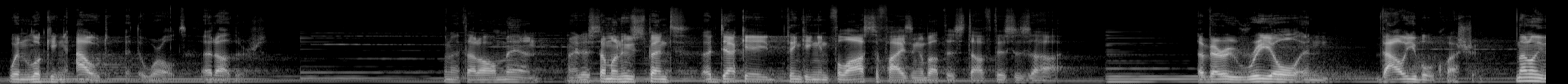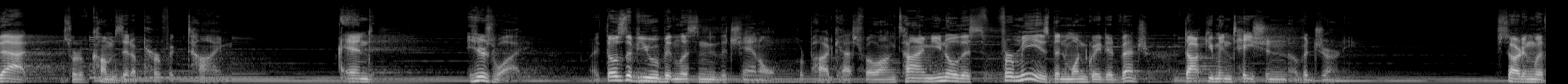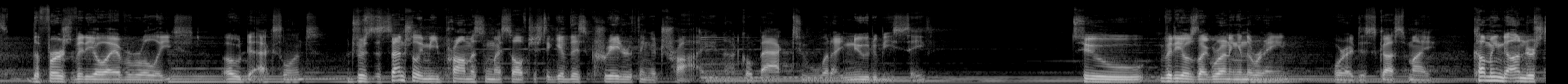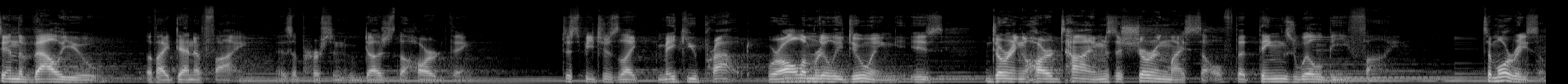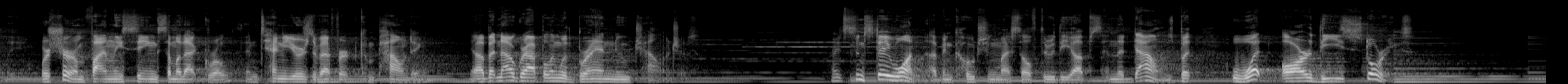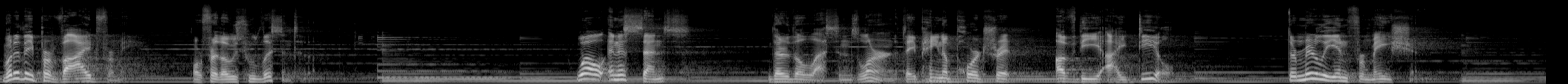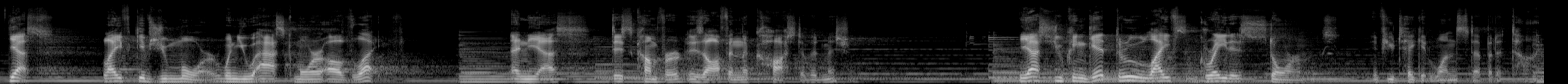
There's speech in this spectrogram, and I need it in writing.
when looking out at the world, at others. And I thought, oh man, right? As someone who's spent a decade thinking and philosophizing about this stuff, this is a, a very real and valuable question. Not only that, sort of comes at a perfect time. And here's why. Right? Those of you who have been listening to the channel or podcast for a long time, you know this for me has been one great adventure documentation of a journey. Starting with the first video I ever released, Ode to Excellence, which was essentially me promising myself just to give this creator thing a try and not go back to what I knew to be safe. To videos like Running in the Rain, where I discuss my coming to understand the value of identifying as a person who does the hard thing to speeches like Make You Proud, where all I'm really doing is during hard times assuring myself that things will be fine. To more recently, where sure, I'm finally seeing some of that growth and 10 years of effort compounding, uh, but now grappling with brand new challenges. Right, since day one, I've been coaching myself through the ups and the downs, but what are these stories? What do they provide for me or for those who listen to them? Well, in a sense, they're the lessons learned. They paint a portrait of the ideal. They're merely information. Yes, life gives you more when you ask more of life. And yes, discomfort is often the cost of admission. Yes, you can get through life's greatest storms if you take it one step at a time.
